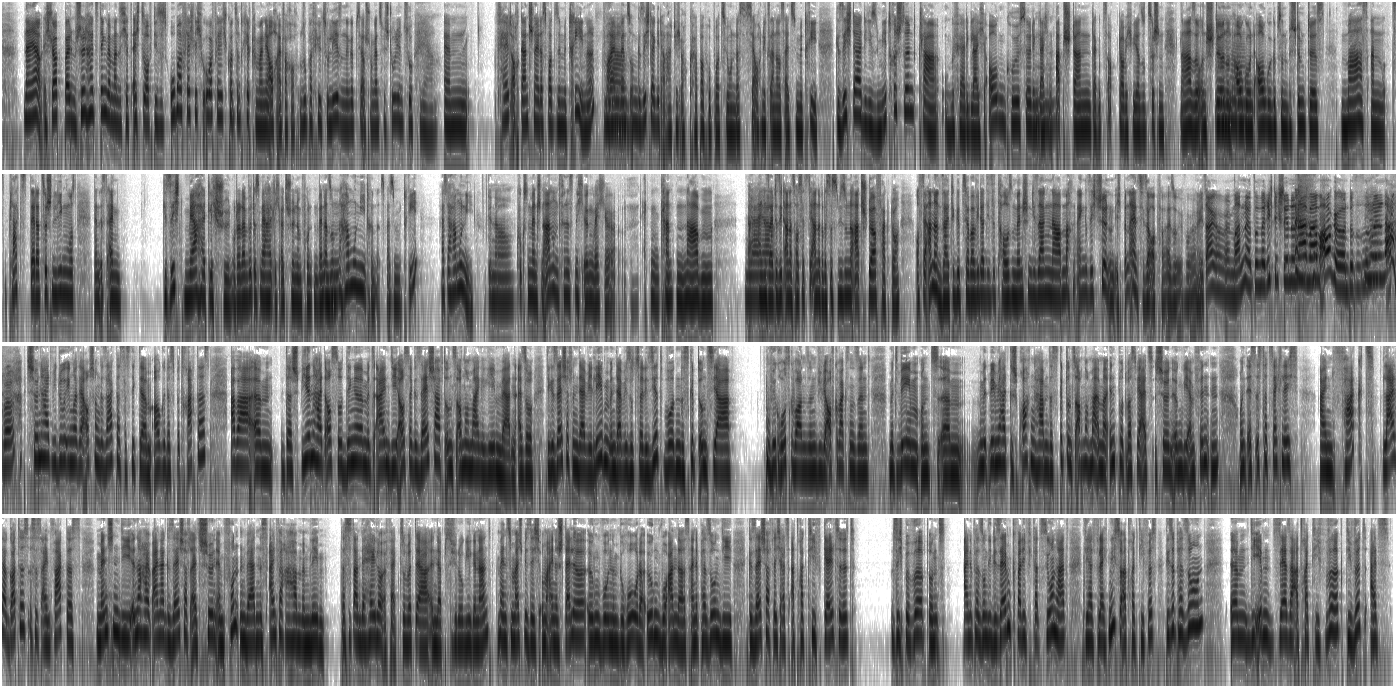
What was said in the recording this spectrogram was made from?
naja, ich glaube, bei dem Schönheitsding, wenn man sich jetzt echt so auf dieses oberflächliche, oberflächlich konzentriert, kann man ja auch einfach auch super viel zu lesen. Da gibt es ja auch schon ganz viele Studien zu. Ja. Ähm, fällt auch ganz schnell das Wort Symmetrie, ne? Vor Ja. allem, wenn es um Gesichter geht, aber natürlich auch Körperproportionen. Das ist ja auch nichts anderes als Symmetrie. Gesichter, die symmetrisch sind, klar, ungefähr die gleiche Augengröße, den gleichen Abstand. Da gibt es auch, glaube ich, wieder so zwischen Nase und Stirn und Auge und Auge gibt es so ein bestimmtes Maß an Platz, der dazwischen liegen muss, dann ist ein Gesicht mehrheitlich schön oder dann wird es mehrheitlich als schön empfunden. Wenn da so eine Harmonie drin ist, weil Symmetrie heißt ja Harmonie. Genau. Guckst einen Menschen an und findest nicht irgendwelche Ecken, Kanten, Narben, Ja, eine ja. Seite sieht anders aus als die andere. Das ist wie so eine Art Störfaktor. Auf der anderen Seite gibt es ja aber wieder diese tausend Menschen, die sagen, Narben machen ein Gesicht schön. Und ich bin eins dieser Opfer. Also ich wollte nicht sagen, mein Mann hat so eine richtig schöne Narbe am Auge und das ist so eine schöne Narbe. Schönheit, wie du irgendwann ja auch schon gesagt hast, das liegt ja im Auge des Betrachters. Aber ähm, da spielen halt auch so Dinge mit ein, die aus der Gesellschaft uns auch nochmal gegeben werden. Also die Gesellschaft, in der wir leben, in der wir sozialisiert wurden, das gibt uns ja wo wir groß geworden sind, wie wir aufgewachsen sind, mit wem und ähm, mit wem wir halt gesprochen haben, das gibt uns auch nochmal immer Input, was wir als schön irgendwie empfinden. Und es ist tatsächlich ein Fakt, leider Gottes ist es ein Fakt, dass Menschen, die innerhalb einer Gesellschaft als schön empfunden werden, es einfacher haben im Leben. Das ist dann der Halo-Effekt, so wird der in der Psychologie genannt. Wenn zum Beispiel sich um eine Stelle irgendwo in einem Büro oder irgendwo anders eine Person, die gesellschaftlich als attraktiv geltet, sich bewirbt und eine Person, die dieselben Qualifikationen hat, die halt vielleicht nicht so attraktiv ist, diese Person, ähm, die eben sehr, sehr attraktiv wirkt, die wird als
